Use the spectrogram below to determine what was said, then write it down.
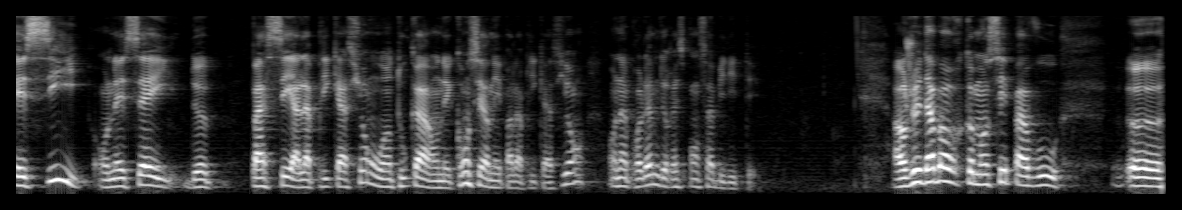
et si on essaye de passer à l'application, ou en tout cas on est concerné par l'application, on a un problème de responsabilité. Alors je vais d'abord commencer par vous euh,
